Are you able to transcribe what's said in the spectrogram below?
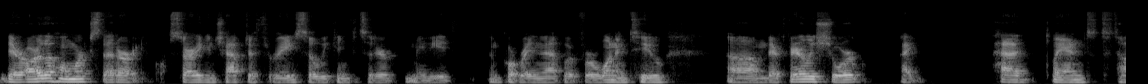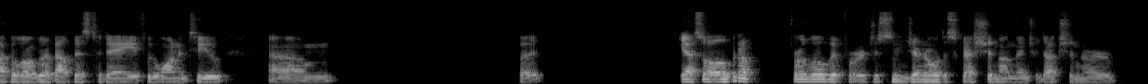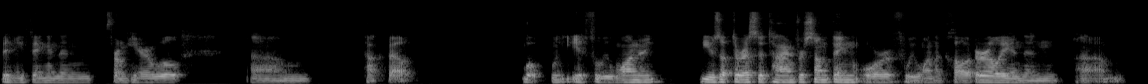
there are the homeworks that are starting in chapter three, so we can consider maybe incorporating that. But for one and two, um, they're fairly short. I had planned to talk a little bit about this today if we wanted to. Um, but yeah, so I'll open up for a little bit for just some general discussion on the introduction or anything. And then from here, we'll um, talk about well, if we want to use up the rest of the time for something, or if we want to call it early and then um,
